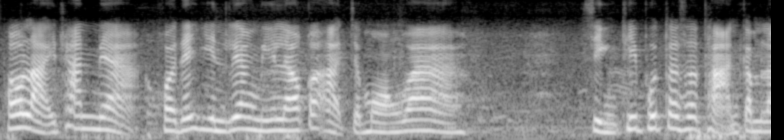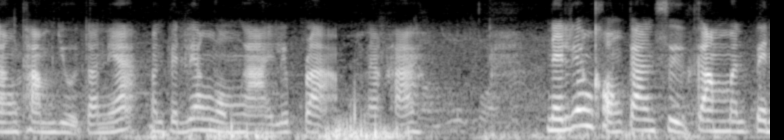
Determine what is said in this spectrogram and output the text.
เพราะหลายท่านเนี่ยพอได้ยินเรื่องนี้แล้วก็อาจจะมองว่าสิ่งที่พุทธสถานกำลังทำอยู่ตอนนี้มันเป็นเรื่องงมงายหรือเปล่านะคะ ในเรื่องของการสื่อกรรมมันเป็น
